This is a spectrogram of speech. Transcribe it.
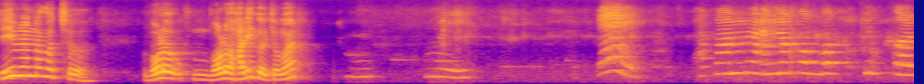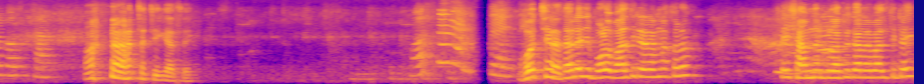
ডিম রান্না করছ? বড় বড় হাড়ি কই তোমার? আচ্ছা ঠিক আছে। হচ্ছে না তাহলে এই যে বড় বালতিটা রান্না করো। এই সামনের গোলাপি কালার বালতিটাই।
